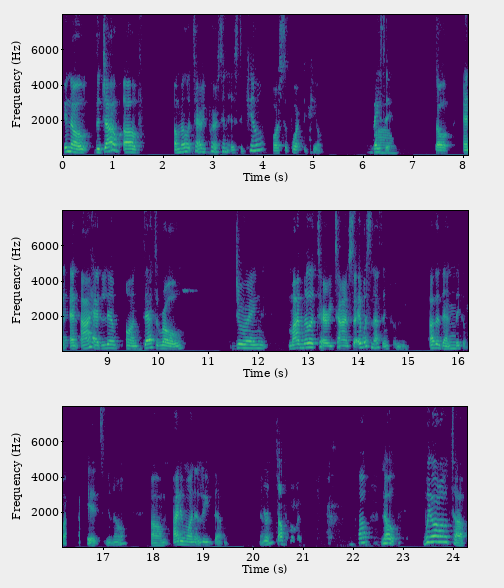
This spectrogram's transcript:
you know, the job of a military person is to kill or support the kill. Basic. Wow. So, and and I had lived on death row during my military time, so it was nothing for me other than mm-hmm. think about my kids. You know, um, I didn't want to leave them. You You're a tough woman. Oh no, we're all tough.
